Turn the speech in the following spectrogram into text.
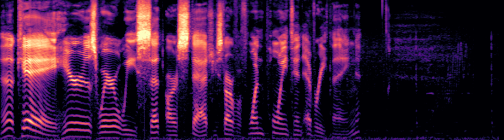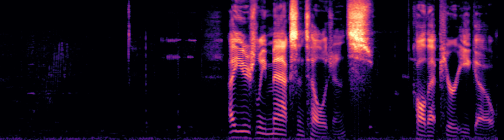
Okay, here's where we set our stats. You start off with one point in everything. I usually max intelligence. Call that pure ego.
